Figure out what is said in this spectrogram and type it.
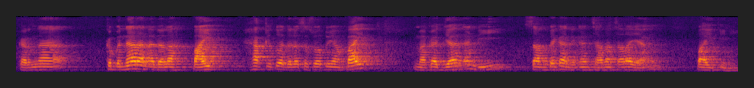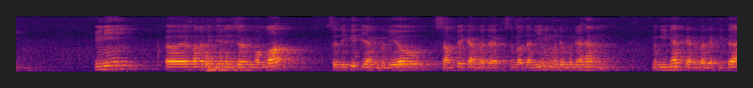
karena kebenaran adalah pahit, hak itu adalah sesuatu yang pahit, maka jangan disampaikan dengan cara-cara yang pahit ini. Ini khonafidin jazakumullah sedikit yang beliau sampaikan pada kesempatan ini mudah-mudahan mengingatkan kepada kita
